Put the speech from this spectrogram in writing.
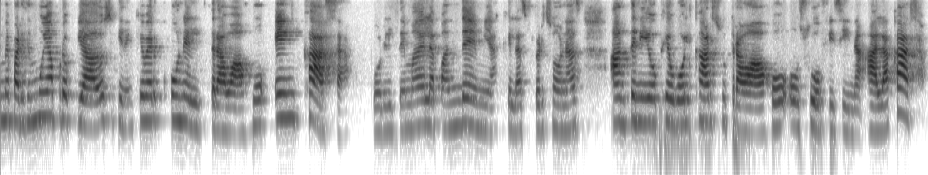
me parecen muy apropiados y tienen que ver con el trabajo en casa por el tema de la pandemia, que las personas han tenido que volcar su trabajo o su oficina a la casa.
